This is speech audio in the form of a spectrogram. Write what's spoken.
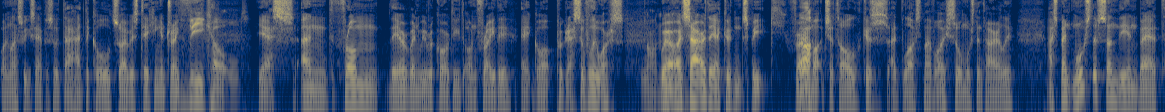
on last week's episode, I had the cold, so I was taking a drink. The cold. Yes, and from there, when we recorded on Friday, it got progressively worse. Oh, Where no. on Saturday, I couldn't speak very Ah. much at all because I'd lost my voice almost entirely. I spent most of Sunday in bed.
